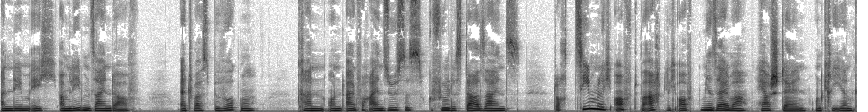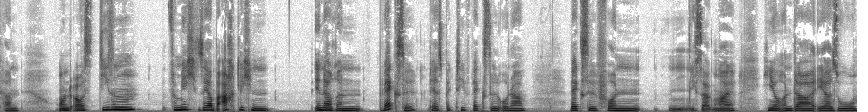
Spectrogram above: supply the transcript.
an dem ich am Leben sein darf, etwas bewirken kann und einfach ein süßes Gefühl des Daseins doch ziemlich oft, beachtlich oft mir selber herstellen und kreieren kann. Und aus diesem für mich sehr beachtlichen inneren Wechsel, Perspektivwechsel oder Wechsel von ich sag mal, hier und da eher so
